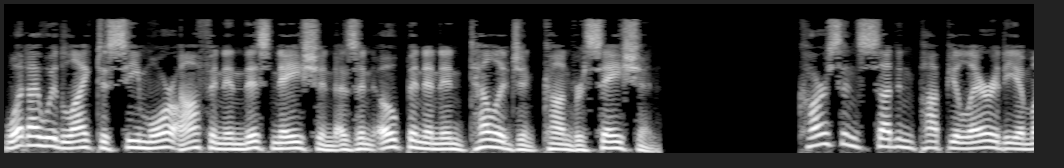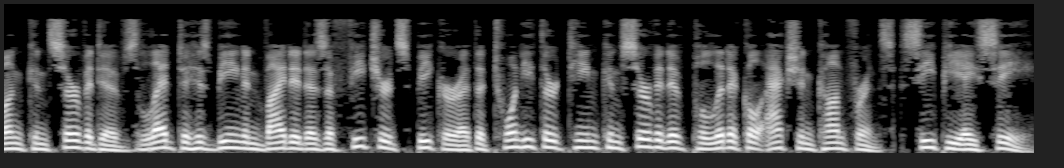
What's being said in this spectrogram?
What I would like to see more often in this nation is an open and intelligent conversation." Carson's sudden popularity among conservatives led to his being invited as a featured speaker at the 2013 Conservative Political Action Conference CPAC.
